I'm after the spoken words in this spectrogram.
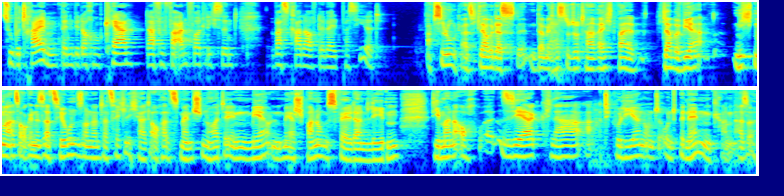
zu betreiben, wenn wir doch im Kern dafür verantwortlich sind, was gerade auf der Welt passiert? Absolut. Also ich glaube, dass damit hast du total recht, weil ich glaube, wir nicht nur als Organisation, sondern tatsächlich halt auch als Menschen heute in mehr und mehr Spannungsfeldern leben, die man auch äh, sehr klar artikulieren und, und benennen kann. Also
